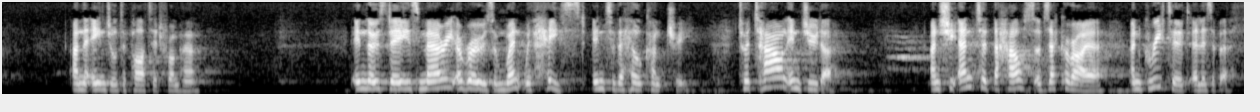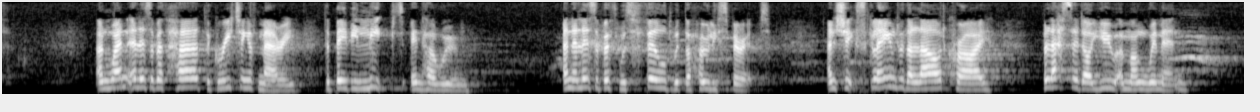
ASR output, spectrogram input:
and the angel departed from her. In those days, Mary arose and went with haste into the hill country, to a town in Judah. And she entered the house of Zechariah and greeted Elizabeth. And when Elizabeth heard the greeting of Mary, the baby leaped in her womb. And Elizabeth was filled with the Holy Spirit. And she exclaimed with a loud cry, Blessed are you among women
